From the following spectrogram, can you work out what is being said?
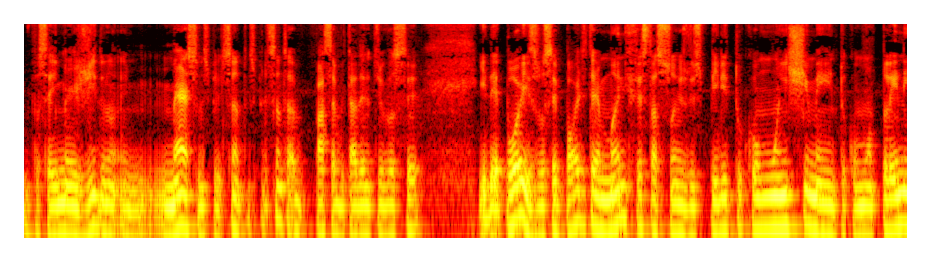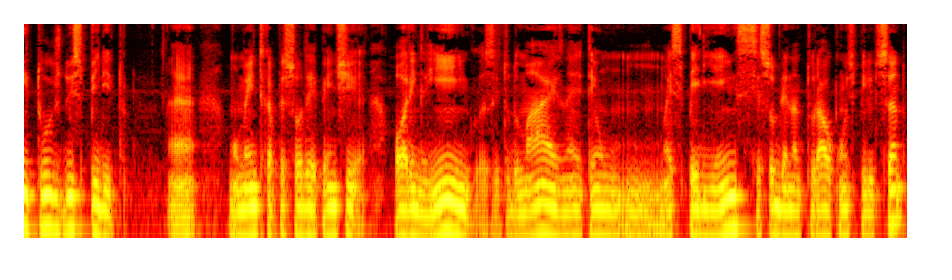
você é imergido, imerso no Espírito Santo, o Espírito Santo passa a habitar dentro de você. E depois você pode ter manifestações do Espírito como um enchimento, como uma plenitude do Espírito. É, momento que a pessoa de repente ora em línguas e tudo mais, né, tem um, uma experiência sobrenatural com o Espírito Santo,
